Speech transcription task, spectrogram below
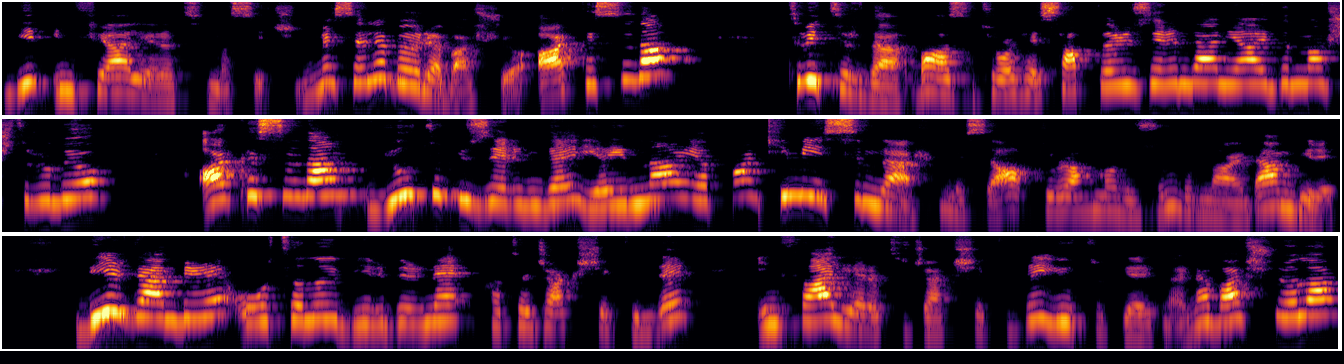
bir infial yaratılması için. Mesele böyle başlıyor. Arkasından Twitter'da bazı troll hesaplar üzerinden yaygınlaştırılıyor. Arkasından YouTube üzerinde yayınlar yapan kimi isimler, mesela Abdurrahman Uzun bunlardan biri. Birdenbire ortalığı birbirine katacak şekilde, infial yaratacak şekilde YouTube yayınlarına başlıyorlar.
